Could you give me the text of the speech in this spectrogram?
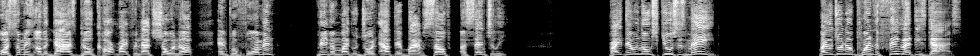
or some of these other guys, Bill Cartwright, for not showing up and performing, leaving Michael Jordan out there by himself, essentially. Right? There were no excuses made. Michael Jordan never pointed the finger at these guys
